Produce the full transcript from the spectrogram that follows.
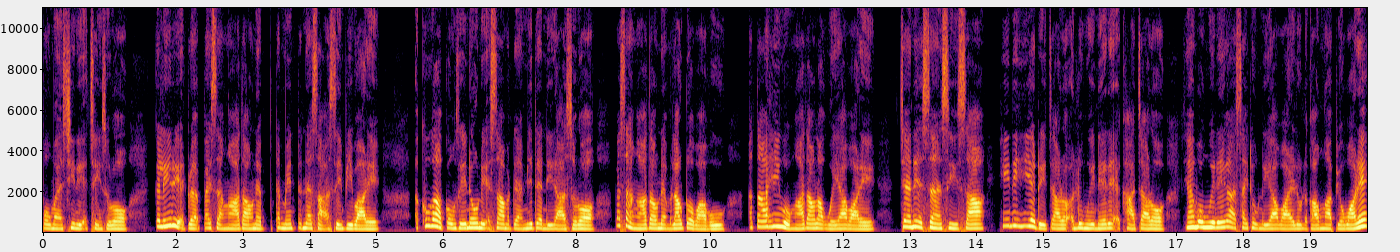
ပုံမှန်ရှိနေအချိန်ဆိုတော့ကလေးတွေအတွက်ပိုက်ဆံ9000နဲ့တမင်းတစ်နက်စာအဆင်ပြေပါတယ်။ အခုကကုန်စည်နှုန်းတွေအစမတန်မြင့်တက်နေတာဆိုတော့ပတ်စံ9000နဲ့မလောက်တော့ပါဘူးအသားဟင်းကို9000လောက်ဝယ်ရပါတယ်ကြံတဲ့ဆန်စီစားဟင်းသီးဟရက်တွေကြတော့အလူငွေနေတဲ့အခါကျတော့ရန်ပုံငွေတွေကစိုက်ထုတ်နေရပါတယ်လို့၎င်းကပြောပါတယ်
